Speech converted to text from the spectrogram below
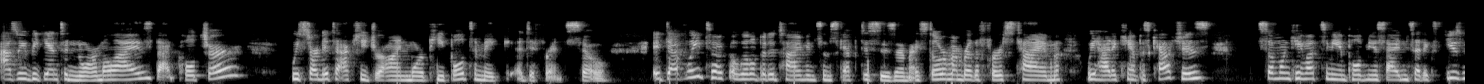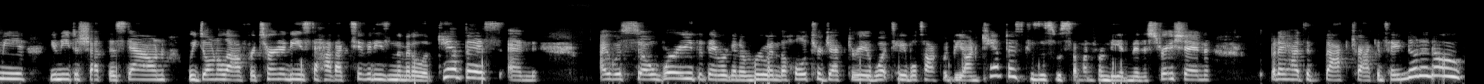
as we began to normalize that culture, we started to actually draw in more people to make a difference. So it definitely took a little bit of time and some skepticism. I still remember the first time we had a campus couches, someone came up to me and pulled me aside and said, Excuse me, you need to shut this down. We don't allow fraternities to have activities in the middle of campus. And I was so worried that they were going to ruin the whole trajectory of what Table Talk would be on campus because this was someone from the administration. But I had to backtrack and say, No, no, no.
